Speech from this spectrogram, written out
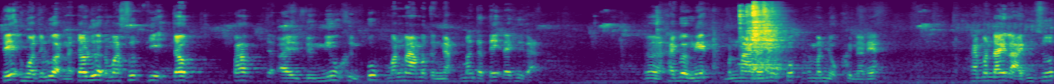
เตะหัวจรวดนะเจ้าเลือดออกมาสุดพี่เจ้าปั๊บจะไอ้ดึงนิ้วขึ้นปุ๊บมันมามันก็งัดมันก็เตะได้คือกันเออให้เบิ่งนี้มันมาในนี้ปุ๊บให้มันหยกขึ้นอันเนี้ยให้มันได้หลายที่สุด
